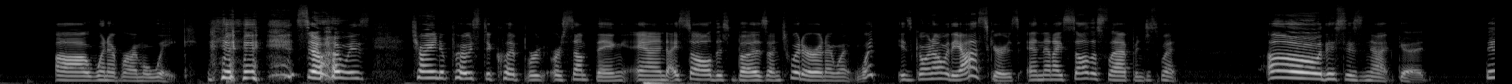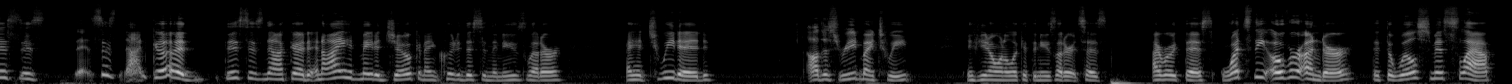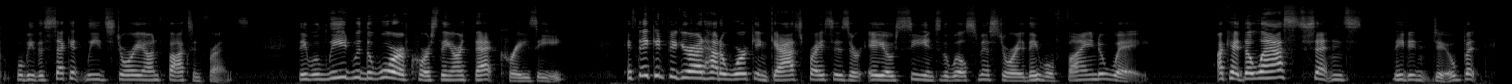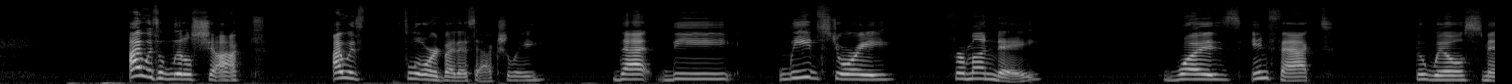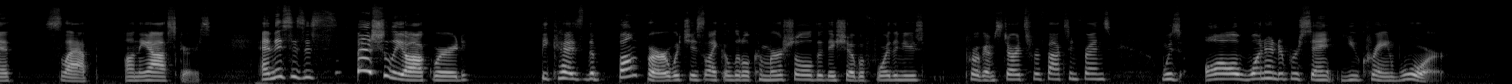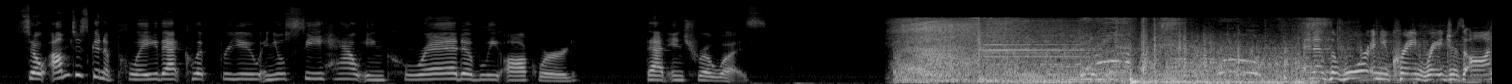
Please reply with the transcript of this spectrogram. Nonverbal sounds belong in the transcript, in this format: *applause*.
uh, whenever I'm awake. *laughs* so I was trying to post a clip or, or something, and I saw this buzz on Twitter, and I went, What is going on with the Oscars? And then I saw the slap and just went, Oh, this is not good. This is this is not good. This is not good. And I had made a joke and I included this in the newsletter. I had tweeted I'll just read my tweet. If you don't want to look at the newsletter, it says, I wrote this What's the over under that the Will Smith slap will be the second lead story on Fox and Friends? They will lead with the war, of course, they aren't that crazy. If they can figure out how to work in gas prices or AOC into the Will Smith story, they will find a way. Okay, the last sentence they didn't do, but I was a little shocked. I was floored by this actually. That the lead story for Monday was, in fact, the Will Smith slap on the Oscars. And this is especially awkward because the bumper, which is like a little commercial that they show before the news program starts for Fox and Friends, was all 100% Ukraine war. So I'm just going to play that clip for you and you'll see how incredibly awkward that intro was. And as the war in Ukraine rages on,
